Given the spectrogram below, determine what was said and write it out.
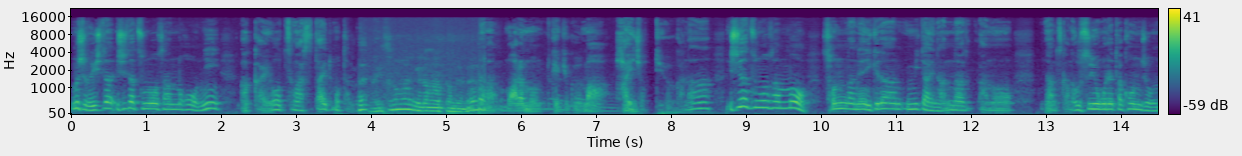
むしろ石田石田都合さんの方に学会を継がせたいと思ったんだいつの間にかいなくなったんだよね？まあ、あれも結局まあ排除っていうかな。石田都合さんもそんなね池田みたいなあんなあのなんですかね薄汚れた根性の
